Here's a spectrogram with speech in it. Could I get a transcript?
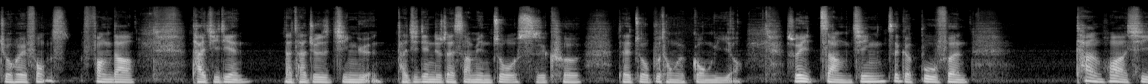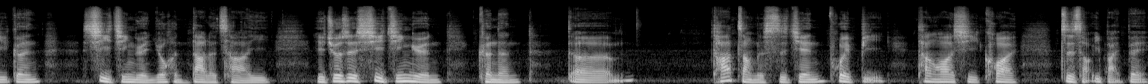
就会放放到台积电。那它就是晶圆，台积电就在上面做蚀刻，在做不同的工艺哦。所以长晶这个部分，碳化系跟细晶圆有很大的差异。也就是细晶圆可能呃，它长的时间会比碳化系快至少一百倍。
